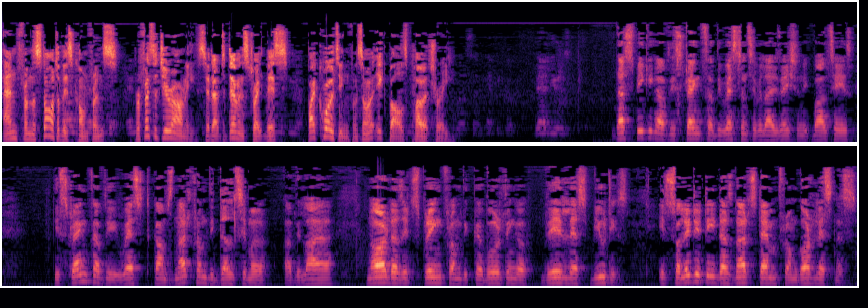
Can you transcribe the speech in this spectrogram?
And from the start of this conference, Professor Durrani set out to demonstrate this by quoting from some of Iqbal's poetry. Thus, speaking of the strength of the Western civilization, Iqbal says, The strength of the West comes not from the dulcimer of the lyre, nor does it spring from the cavorting of veilless beauties. Its solidity does not stem from godlessness,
